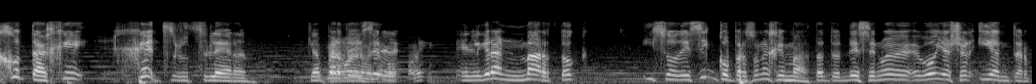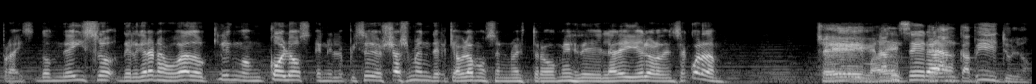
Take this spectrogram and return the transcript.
J.G. Hetzler, que aparte Bueno, de ser el, el gran Martok, hizo de cinco personajes más, tanto en DC9, Voyager y Enterprise, donde hizo del gran abogado Klingon Kolos en el episodio Judgment del que hablamos en nuestro mes de la ley y el orden, ¿se acuerdan? Sí, Eh, gran, ese era- gran capítulo.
